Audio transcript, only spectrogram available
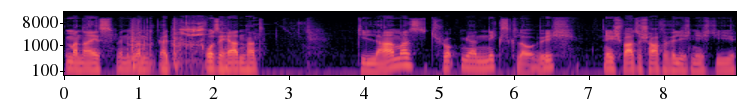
immer nice, wenn man halt große Herden hat. Die Lamas, die droppen ja nix, glaube ich. Ne, schwarze Schafe will ich nicht. Die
